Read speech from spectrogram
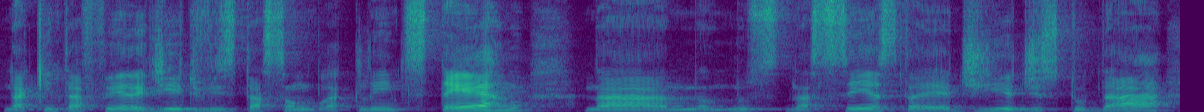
na quinta-feira é dia de visitação a cliente externo, na, no, na sexta é dia de estudar.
